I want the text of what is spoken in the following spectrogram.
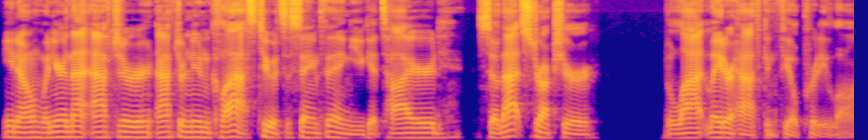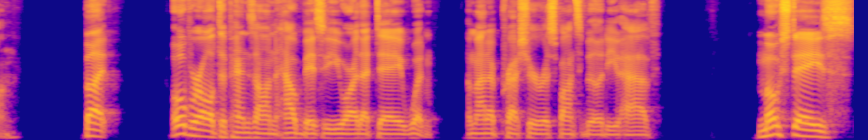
You know, when you're in that after afternoon class too, it's the same thing. You get tired. So that structure, the lat later half can feel pretty long. But overall, it depends on how busy you are that day, what amount of pressure, responsibility you have. Most days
